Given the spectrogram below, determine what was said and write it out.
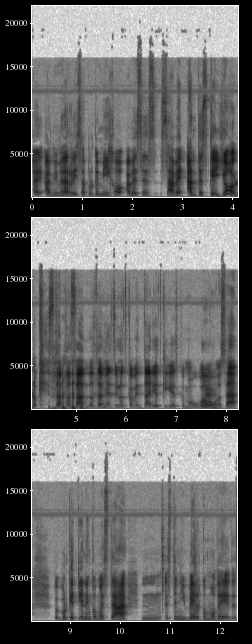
Eh, a mí me da risa porque mi hijo a veces sabe antes que yo lo que está pasando. o sea, me hace unos comentarios que yo es como, wow, o sea, porque tienen como esta, mm, este nivel como de,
